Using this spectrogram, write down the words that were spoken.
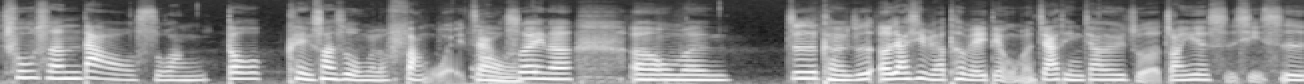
出生到死亡都可以算是我们的范围这样。所以呢，呃，我们就是可能就是儿家系比较特别一点，我们家庭教育组的专业实习是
